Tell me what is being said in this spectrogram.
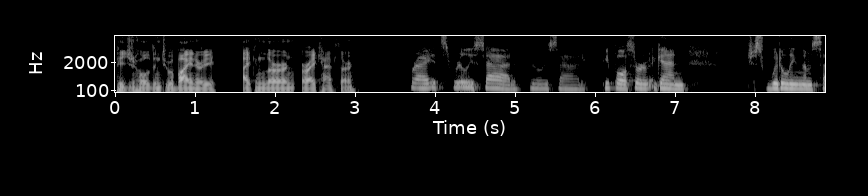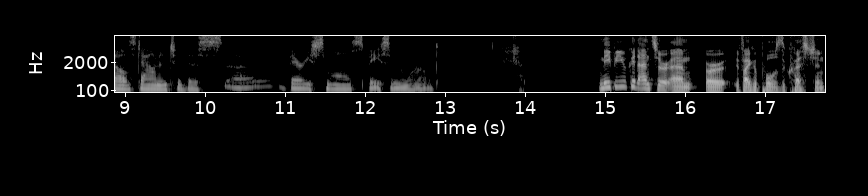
pigeonholed into a binary i can learn or i can't learn. Right it's really sad really sad. People sort of again just whittling themselves down into this uh, very small space in the world. Maybe you could answer, um, or if I could pose the question,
